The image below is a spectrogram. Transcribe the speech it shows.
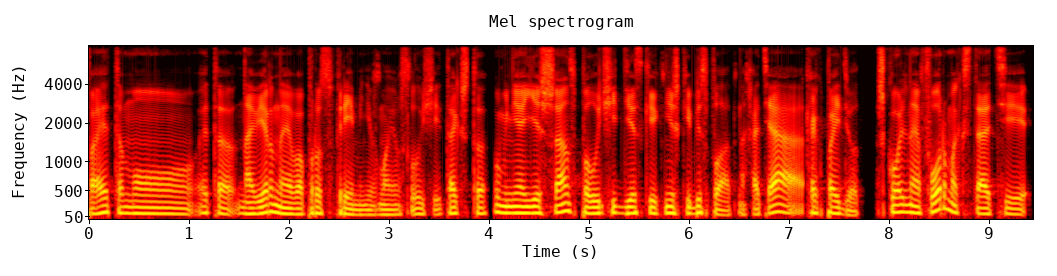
Поэтому это, наверное, вопрос времени в моем случае. Так что у меня есть шанс получить детские книжки бесплатно, хотя как пойдет. Школьная форма, кстати,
